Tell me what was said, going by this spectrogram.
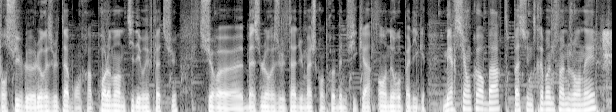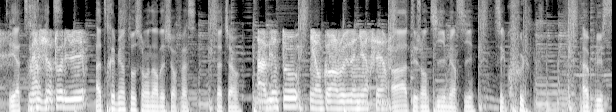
pour suivre le, le, résultat. Bon, on fera probablement un petit débrief là-dessus sur euh, ben, le résultat du match contre Benfica en Europa League. Merci encore Bart, passe une très bonne fin de journée et à très Merci vite. à toi Olivier. À très bientôt sur le Nord des Surfaces. Ciao ciao. À bientôt et encore un joyeux anniversaire. Ah t'es gentil, merci. C'est cool. À plus.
